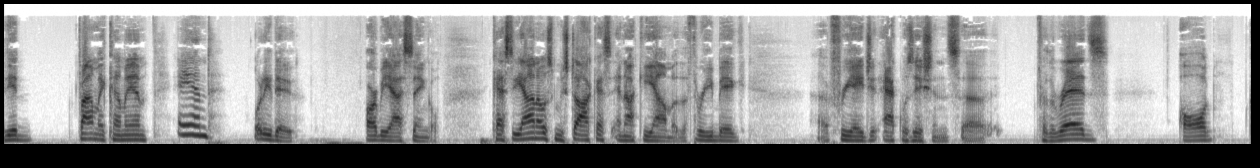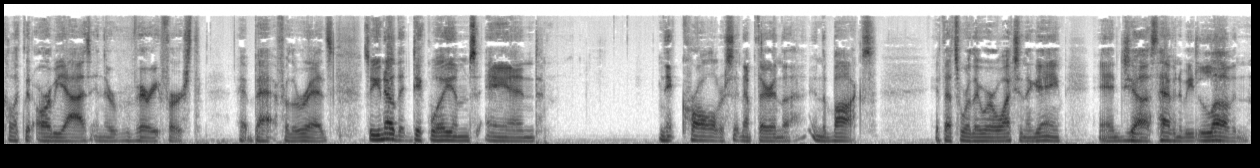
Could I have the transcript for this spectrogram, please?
did finally come in. And what did he do? RBI single. Castellanos, Moustakas, and Akiyama, the three big uh, free agent acquisitions uh, for the Reds, all collected RBIs in their very first at bat for the Reds. So you know that Dick Williams and Nick Krall are sitting up there in the in the box, if that's where they were watching the game, and just having to be loving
